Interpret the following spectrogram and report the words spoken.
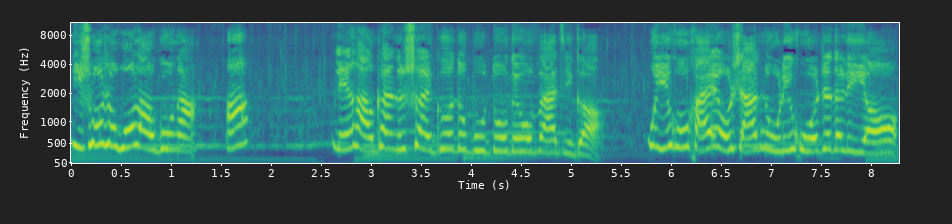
你说说我老公呢？啊，连好看的帅哥都不多给我发几个。我以后还有啥努力活着的理由？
